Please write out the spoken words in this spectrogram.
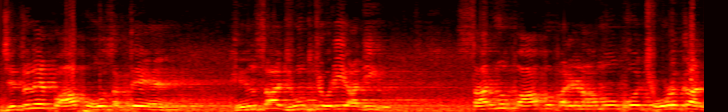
जितने पाप हो सकते हैं, हिंसा, झूठ, चोरी आदि, सर्व पाप परिणामों को छोड़कर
